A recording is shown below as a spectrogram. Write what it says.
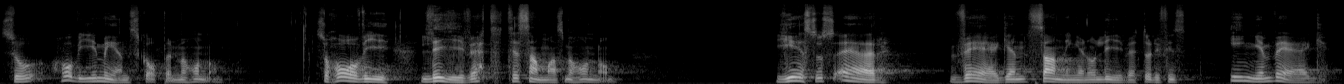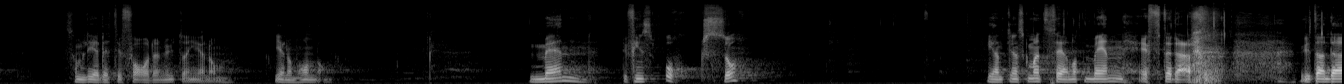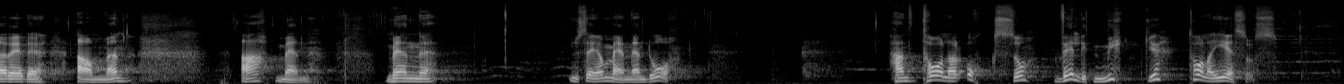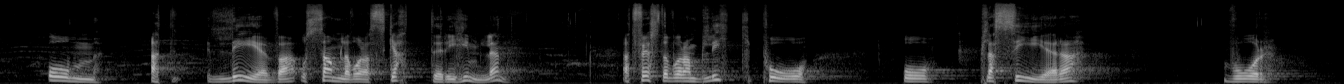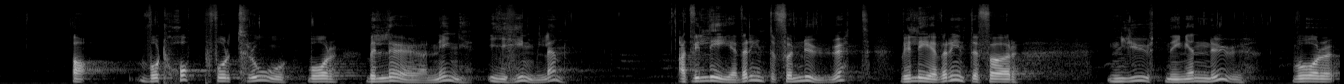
så har vi gemenskapen med honom så har vi livet tillsammans med honom. Jesus är vägen, sanningen och livet och det finns ingen väg som leder till Fadern utan genom, genom honom. Men det finns också, egentligen ska man inte säga något men efter där, utan där är det amen. Amen. Men nu säger jag men ändå. Han talar också väldigt mycket, talar Jesus, om att leva och samla våra skatter i himlen. Att fästa våran blick på och placera vår, ja, vårt hopp, vår tro, vår belöning i himlen. Att vi lever inte för nuet, vi lever inte för njutningen nu, vår,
